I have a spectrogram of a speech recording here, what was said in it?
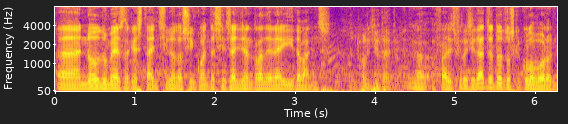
eh, no només d'aquest any, sinó de 56 anys enrere i d'abans. Felicitats. Eh, felicitats a tots els que col·laboren.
